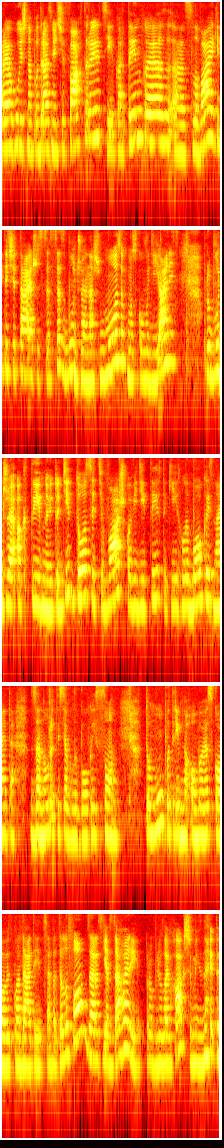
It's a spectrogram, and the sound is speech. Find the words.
реагуєш на подразнюючі фактори, ці картинки, е, слова, які ти читаєш, ось це все збуджує наш мозок, мозкову діяльність, пробуджує активно, і тоді досить важко відійти в такий глибокий, знаєте, зануритися в глибокий сон. Тому потрібно обов'язково відкладати від себе телефон. Зараз я взагалі роблю лайфхак, щоб мені, знаєте,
